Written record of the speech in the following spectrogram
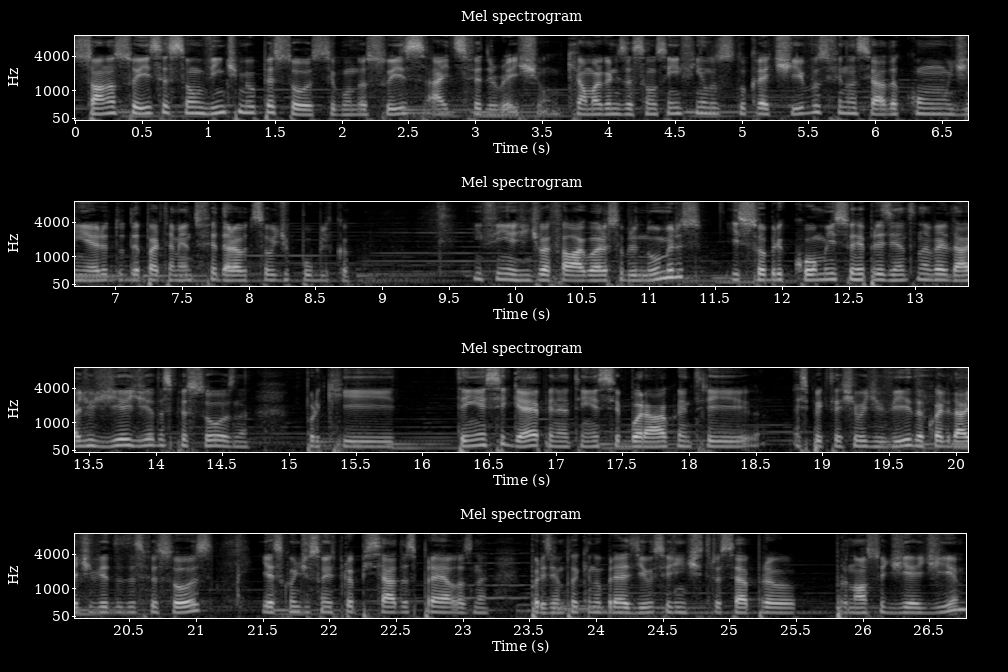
Só na Suíça são 20 mil pessoas, segundo a Swiss AIDS Federation, que é uma organização sem fins lucrativos financiada com dinheiro do Departamento Federal de Saúde Pública. Enfim, a gente vai falar agora sobre números e sobre como isso representa, na verdade, o dia a dia das pessoas, né? Porque tem esse gap, né? Tem esse buraco entre a expectativa de vida, a qualidade de vida das pessoas e as condições propiciadas para elas, né? Por exemplo, aqui no Brasil, se a gente trouxer para para o nosso dia a dia.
